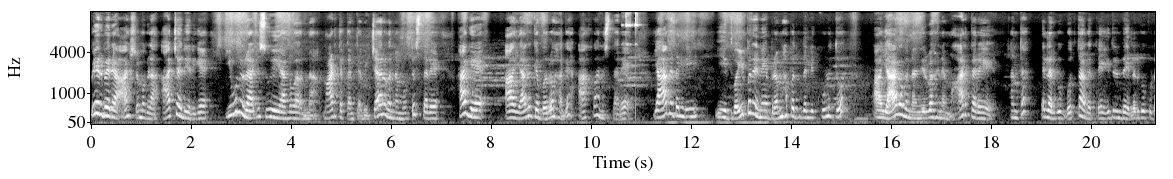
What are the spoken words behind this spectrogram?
ಬೇರೆ ಬೇರೆ ಆಶ್ರಮಗಳ ಆಚಾರ್ಯರಿಗೆ ಇವನು ರಾಜಸೂಯ ಯಾಗವನ್ನು ಮಾಡ್ತಕ್ಕಂಥ ವಿಚಾರವನ್ನು ಮುಟ್ಟಿಸ್ತಾರೆ. ಹಾಗೆ ಆ ಯಾಗಕ್ಕೆ ಬರೋ ಹಾಗೆ ಆಹ್ವಾನಿಸ್ತಾರೆ. ಯಾಗದಲ್ಲಿ ಈ ದ್ವೈಪರನೇ ಬ್ರಹ್ಮಪದದಲ್ಲಿ ಕುಳಿತು ಆ ಯಾಗವನ್ನು ನಿರ್ವಹಣೆ ಮಾಡ್ತಾರೆ ಅಂತ ಎಲ್ಲರಿಗೂ ಗೊತ್ತಾಗತ್ತೆ. ಇದರಿಂದ ಎಲ್ಲರಿಗೂ ಕೂಡ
